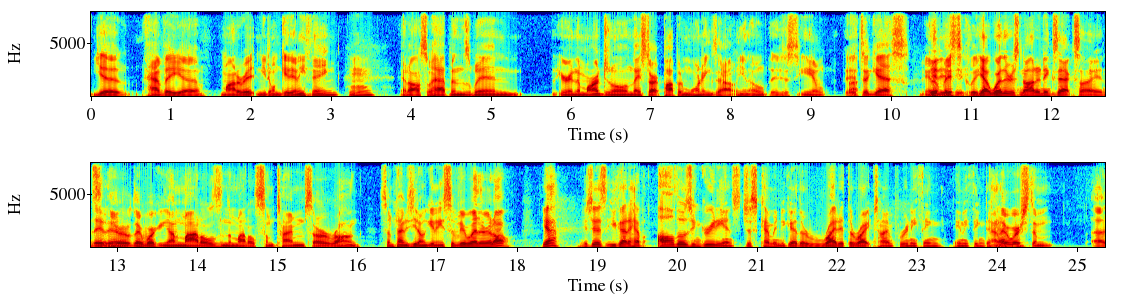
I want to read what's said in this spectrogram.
you have a uh, moderate and you don't get anything. Mhm. It also happens when you're in the marginal and they start popping warnings out. You know, it just you know it's a guess. You know, It is- basically, yeah. Weather is not an exact science. They, mean, they're they're working on models, and the models sometimes are wrong. Sometimes you don't get any severe weather at all. yeah, it's just you got to have all those ingredients just coming together right at the right time for anything anything to Now, happen. there were some uh,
